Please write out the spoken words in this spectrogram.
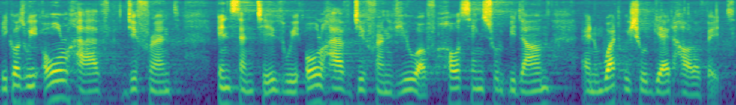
Because we all have different incentives, we all have different view of how things should be done and what we should get out of it.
